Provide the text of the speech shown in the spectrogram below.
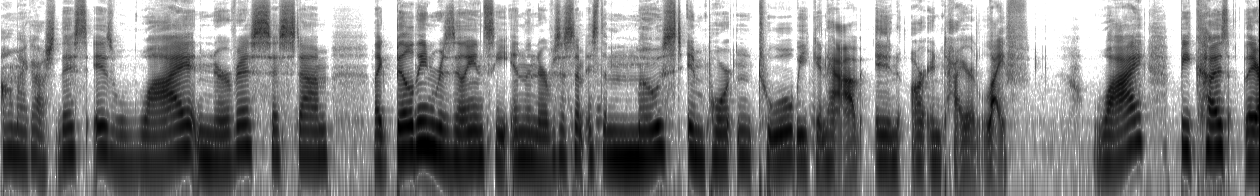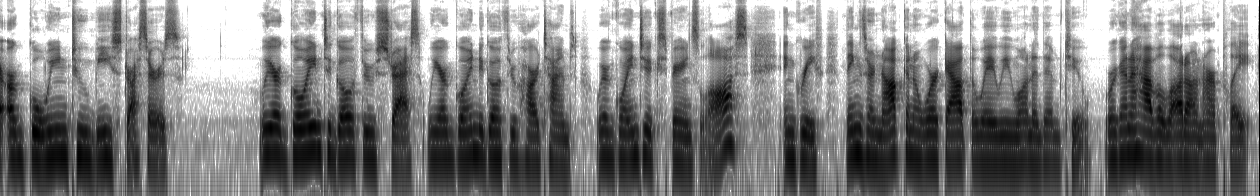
oh my gosh, this is why nervous system, like building resiliency in the nervous system, is the most important tool we can have in our entire life. Why? Because there are going to be stressors. We are going to go through stress. We are going to go through hard times. We're going to experience loss and grief. Things are not going to work out the way we wanted them to. We're going to have a lot on our plate.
